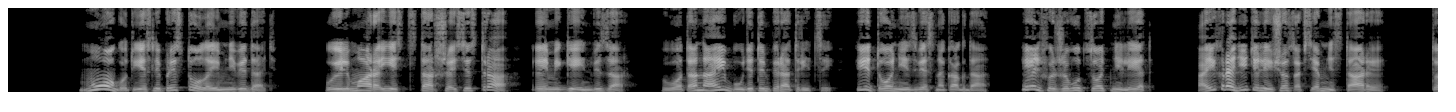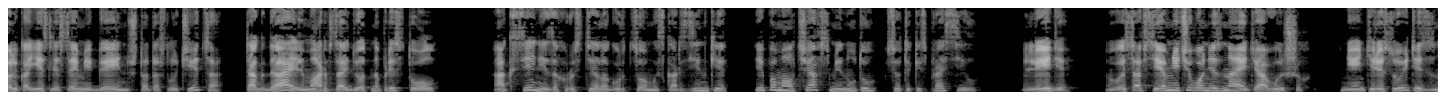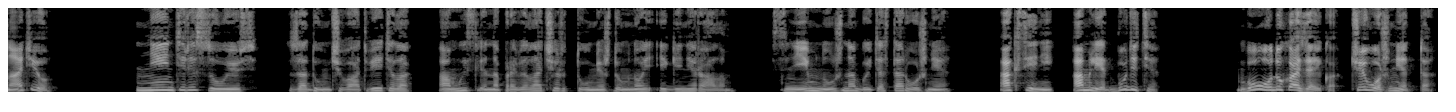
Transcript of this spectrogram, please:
Могут, если престола им не видать. У Эльмара есть старшая сестра, Эми Гейн Визар. Вот она и будет императрицей. И то неизвестно когда. Эльфы живут сотни лет, а их родители еще совсем не старые. Только если с Эми Гейн что-то случится, тогда Эльмар взойдет на престол. А Ксения захрустела огурцом из корзинки и, помолчав с минуту, все-таки спросил. «Леди, вы совсем ничего не знаете о высших. Не интересуетесь знатью?» «Не интересуюсь», – задумчиво ответила а мысленно провела черту между мной и генералом. С ним нужно быть осторожнее. «Аксений, омлет будете?» «Буду, хозяйка. Чего ж нет-то?»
